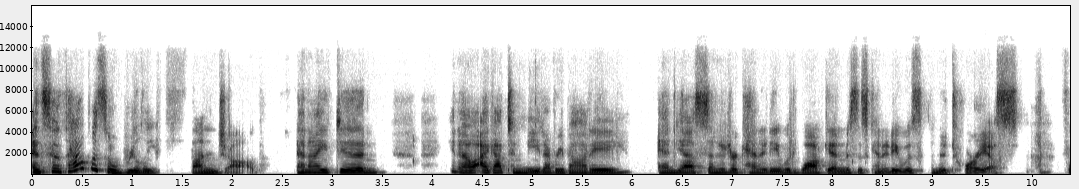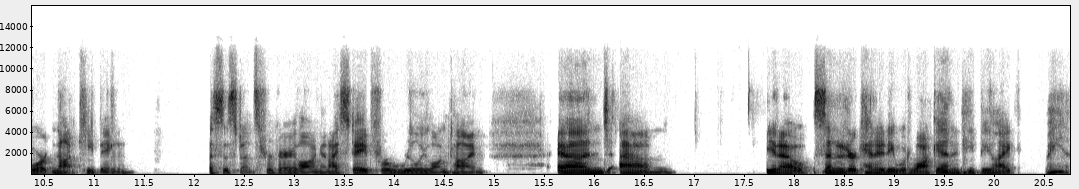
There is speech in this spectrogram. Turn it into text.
And so that was a really fun job. And I did, you know, I got to meet everybody. And yes, Senator Kennedy would walk in. Mrs. Kennedy was notorious for not keeping assistants for very long, and I stayed for a really long time. And um, you know, Senator Kennedy would walk in and he'd be like, "Man,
